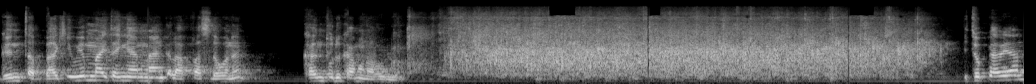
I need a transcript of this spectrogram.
ግን ጠባቂው የማይተኛ የማያንቀላፋ ስለሆነ ከንቱ ድካም ሆኗል ሁሉ። ኢትዮጵያውያን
